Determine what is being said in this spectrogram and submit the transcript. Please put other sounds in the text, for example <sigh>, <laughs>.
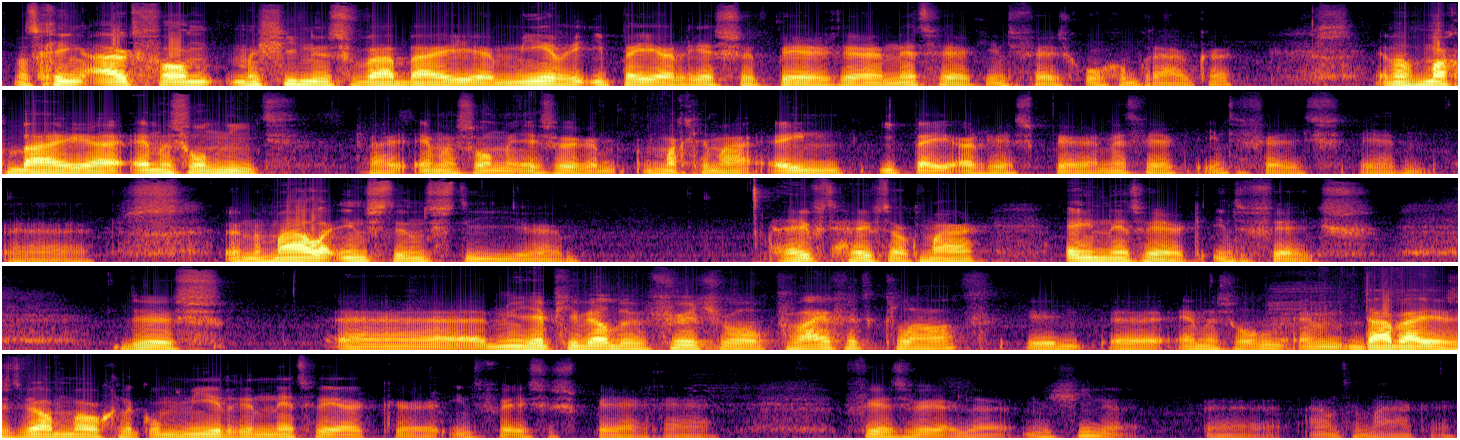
dat ging uit van machines waarbij je meerdere IP-adressen per eh, netwerkinterface kon gebruiken. En dat mag bij eh, Amazon niet. Bij Amazon is er, mag je maar één IP-adres per netwerkinterface. En eh, een normale instance die eh, heeft, heeft ook maar één netwerkinterface. Dus eh, nu heb je wel de Virtual Private Cloud in eh, Amazon. En daarbij is het wel mogelijk om meerdere netwerkinterfaces per eh, virtuele machine eh, aan te maken.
